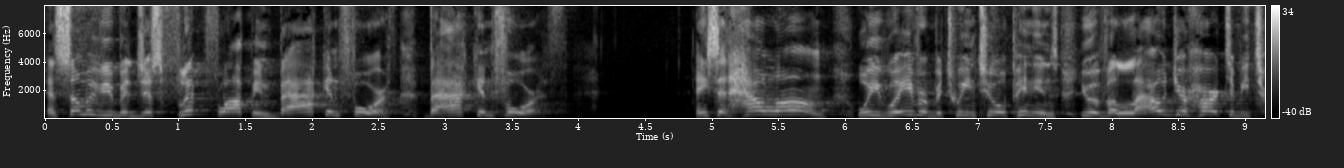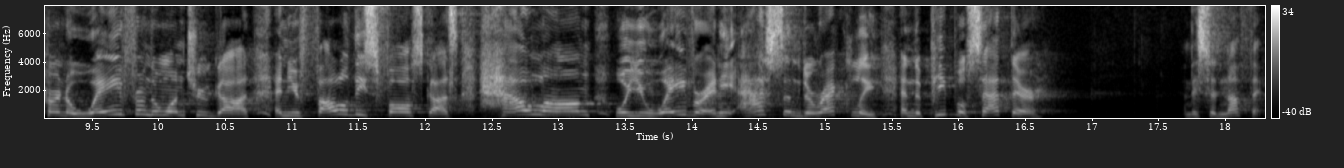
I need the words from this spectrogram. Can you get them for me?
and some of you have been just flip flopping back and forth, back and forth. And he said, How long will you waver between two opinions? You have allowed your heart to be turned away from the one true God, and you follow these false gods. How long will you waver? And he asked them directly, and the people sat there and they said nothing.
